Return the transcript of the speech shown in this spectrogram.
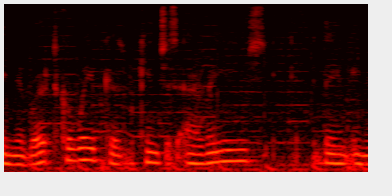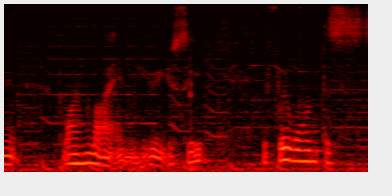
in a vertical way because we can just arrange them in a one line. You, you see if we want this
